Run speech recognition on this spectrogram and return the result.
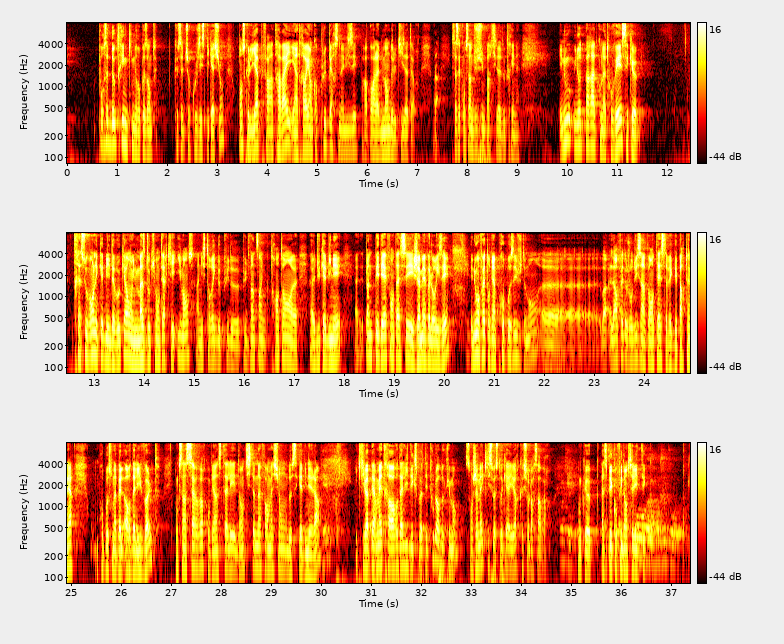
pour cette doctrine qui ne représente que que cette surcouche d'explication. On pense que l'IA peut faire un travail et un travail encore plus personnalisé par rapport à la demande de l'utilisateur. Voilà. Ça, ça concerne juste une partie de la doctrine. Et nous, une autre parade qu'on a trouvée, c'est que Très souvent, les cabinets d'avocats ont une masse documentaire qui est immense, un historique de plus de, plus de 25-30 ans euh, euh, du cabinet, euh, plein de PDF entassés et jamais valorisés. Et nous, en fait, on vient proposer justement, bah, là en fait aujourd'hui c'est un peu en test avec des partenaires, on propose ce qu'on appelle Ordali Vault. Donc c'est un serveur qu'on vient installer dans le système d'information de ces cabinets-là et qui va permettre à Ordali d'exploiter tous leurs documents sans jamais qu'ils soient stockés ailleurs que sur leur serveur. Donc euh, aspect confidentialité.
